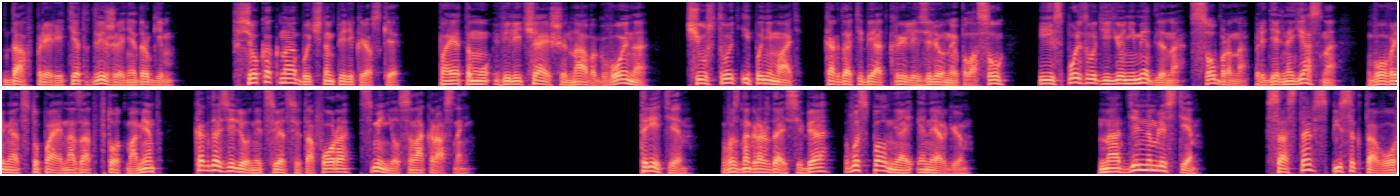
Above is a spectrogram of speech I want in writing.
дав приоритет движения другим. Все как на обычном перекрестке. Поэтому величайший навык воина Чувствовать и понимать, когда тебе открыли зеленую полосу, и использовать ее немедленно, собрано, предельно ясно, вовремя отступая назад в тот момент, когда зеленый цвет светофора сменился на красный. Третье. Вознаграждай себя, восполняй энергию. На отдельном листе. Составь список того,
